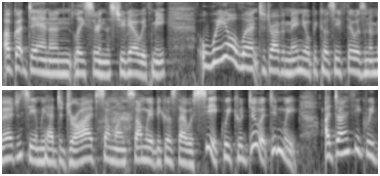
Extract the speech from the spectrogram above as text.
I've got Dan and Lisa in the studio with me. We all learnt to drive a manual because if there was an emergency and we had to drive someone somewhere because they were sick, we could do it, didn't we? I don't think we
